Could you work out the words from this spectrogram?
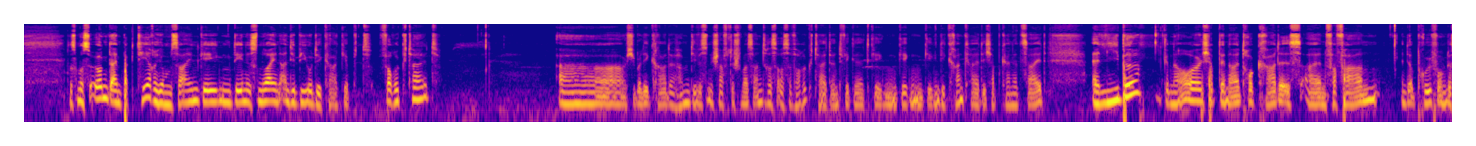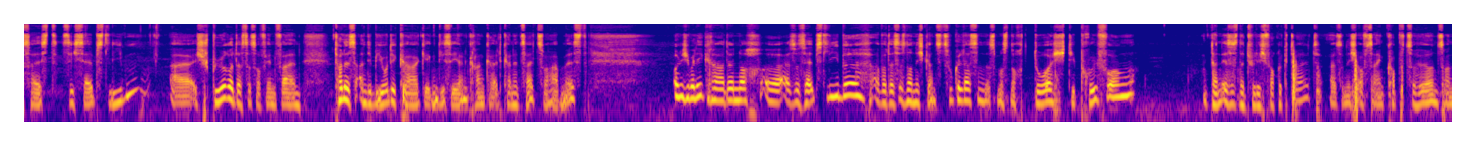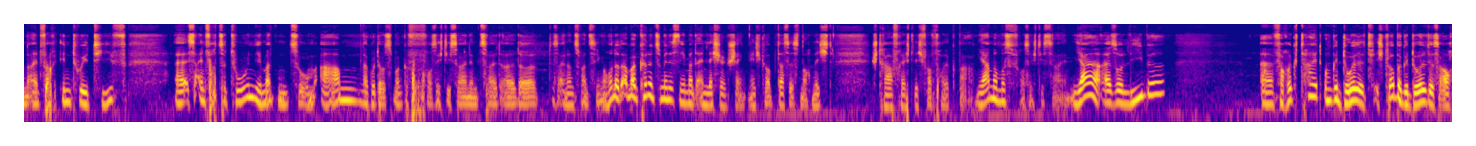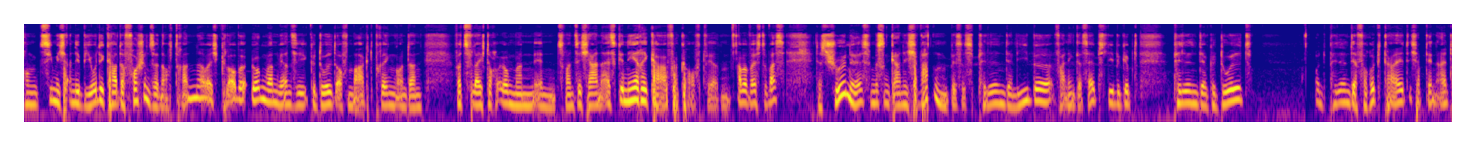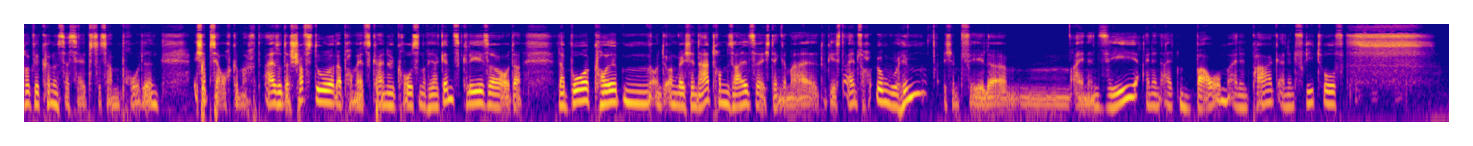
das muss irgendein Bakterium sein, gegen den es nur ein Antibiotika gibt. Verrücktheit, äh, ich überlege gerade, haben die Wissenschaftler schon was anderes außer Verrücktheit entwickelt gegen, gegen, gegen die Krankheit? Ich habe keine Zeit. Äh, Liebe, genau, ich habe den Eindruck, gerade ist ein Verfahren in der Prüfung, das heißt sich selbst lieben. Äh, ich spüre, dass das auf jeden Fall ein tolles Antibiotika gegen die Seelenkrankheit, keine Zeit zu haben ist. Und ich überlege gerade noch, also Selbstliebe, aber das ist noch nicht ganz zugelassen, das muss noch durch die Prüfung dann ist es natürlich Verrücktheit, also nicht auf seinen Kopf zu hören, sondern einfach intuitiv äh, es einfach zu tun, jemanden zu umarmen. Na gut, da muss man vorsichtig sein im Zeitalter des 21. Jahrhunderts, aber man könnte zumindest jemand ein Lächeln schenken. Ich glaube, das ist noch nicht strafrechtlich verfolgbar. Ja, man muss vorsichtig sein. Ja, also Liebe äh, Verrücktheit und Geduld. Ich glaube, Geduld ist auch ein ziemlich Antibiotika, da forschen sie noch dran, aber ich glaube, irgendwann werden sie Geduld auf den Markt bringen und dann wird es vielleicht auch irgendwann in 20 Jahren als Generika verkauft werden. Aber weißt du was? Das Schöne ist, wir müssen gar nicht warten, bis es Pillen der Liebe, vor allen Dingen der Selbstliebe gibt, Pillen der Geduld und Pillen der Verrücktheit. Ich habe den Eindruck, wir können uns das selbst zusammenbrodeln. Ich habe es ja auch gemacht. Also das schaffst du. Da brauchen wir jetzt keine großen Reagenzgläser oder Laborkolben und irgendwelche Natriumsalze. Ich denke mal, du gehst einfach irgendwo hin. Ich empfehle mm, einen See, einen alten Baum, einen Park, einen Friedhof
